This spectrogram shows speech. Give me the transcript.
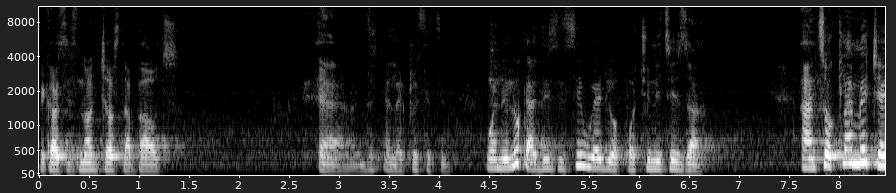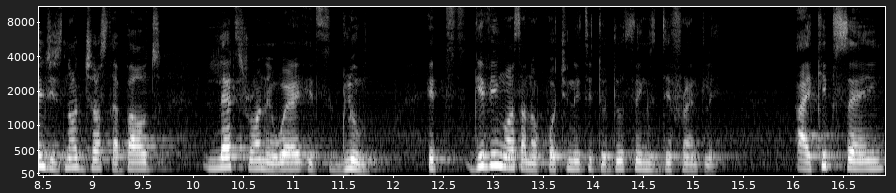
because it's not just about uh, electricity. When you look at this, you see where the opportunities are. And so climate change is not just about let's run away, it's gloom. It's giving us an opportunity to do things differently. I keep saying,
